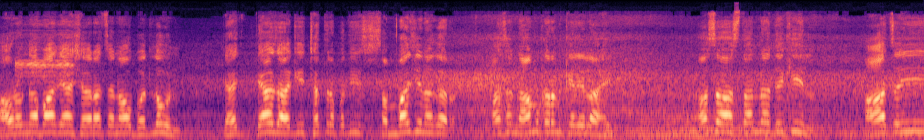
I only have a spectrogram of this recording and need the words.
औरंगाबाद या शहराचं नाव बदलवून त्या त्या जागी छत्रपती संभाजीनगर असं नामकरण केलेलं आहे. असं असताना देखील आजही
